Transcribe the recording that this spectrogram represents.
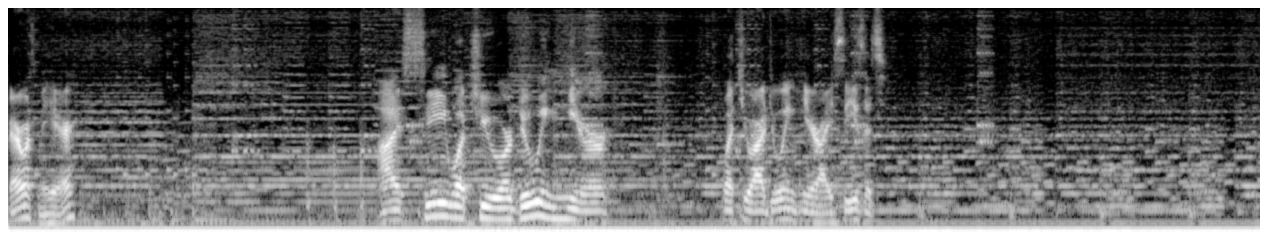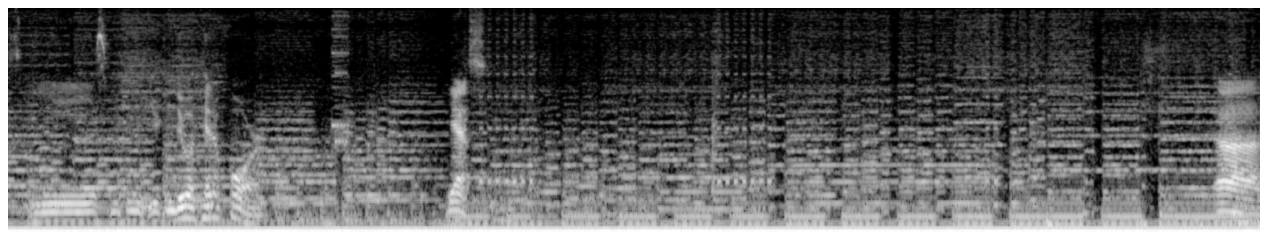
bear with me here. I see what you are doing here. What you are doing here, I sees it. Sees. You can, you can do a hit of four. Yes. Uh,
